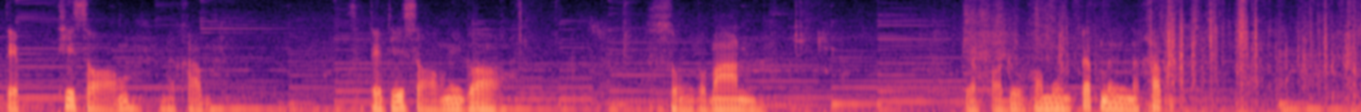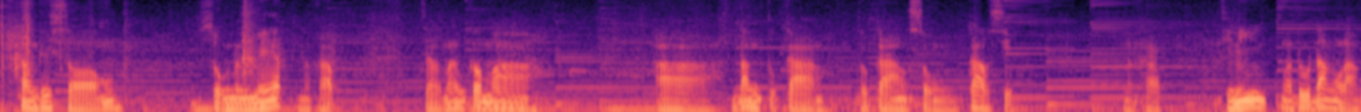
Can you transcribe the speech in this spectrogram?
เต็ปที่สองนะครับ สเต็ปที่สองนี่ก็ส่งประมาณ เดี๋ยวขอดูข้อมูลแป๊บหนึ่งนะครับตั้งที่สองส่ง1เมตรนะครับ จากนั้นก็มา ดั้งตัวกลางตัวกลางส่ง 90 นะครับ ทีนี้มาดูดั้งหลัง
